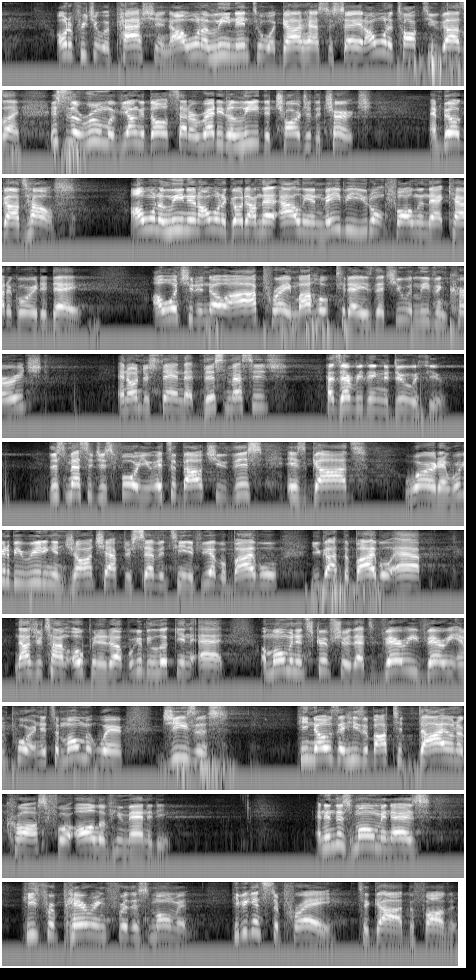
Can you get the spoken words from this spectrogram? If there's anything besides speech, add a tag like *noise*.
I want to preach it with passion. I want to lean into what God has to say. And I want to talk to you guys like this is a room of young adults that are ready to lead the charge of the church and build God's house. I want to lean in. I want to go down that alley. And maybe you don't fall in that category today. I want you to know, I pray, my hope today is that you would leave encouraged and understand that this message has everything to do with you. This message is for you, it's about you. This is God's word. And we're going to be reading in John chapter 17. If you have a Bible, you got the Bible app. Now's your time, open it up. We're going to be looking at a moment in Scripture that's very, very important. It's a moment where Jesus, he knows that he's about to die on a cross for all of humanity. And in this moment, as he's preparing for this moment, he begins to pray to God the Father.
